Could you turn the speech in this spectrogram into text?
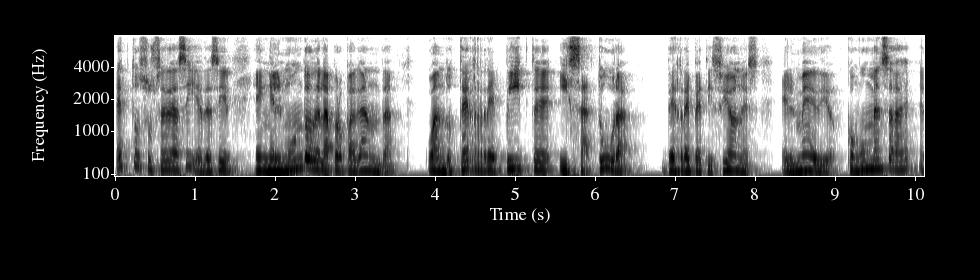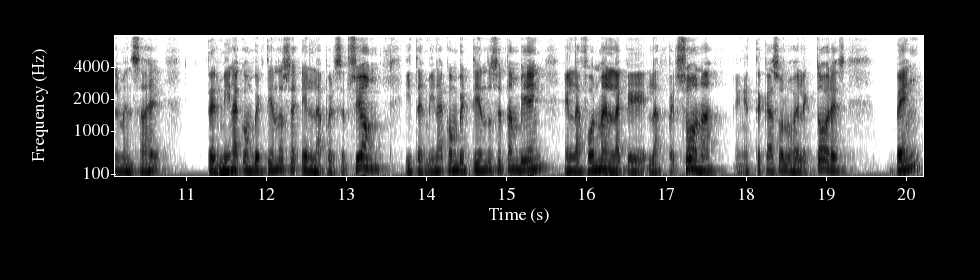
Esto sucede así, es decir, en el mundo de la propaganda, cuando usted repite y satura de repeticiones el medio con un mensaje, el mensaje termina convirtiéndose en la percepción y termina convirtiéndose también en la forma en la que las personas, en este caso los electores, ven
